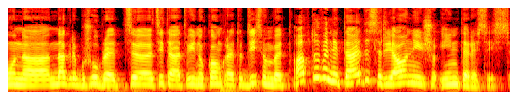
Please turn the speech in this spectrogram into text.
un uh, negribu šobrīd citēt vienu konkrētu dziesmu, bet aptuveni tādas ir jauniešu intereses.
